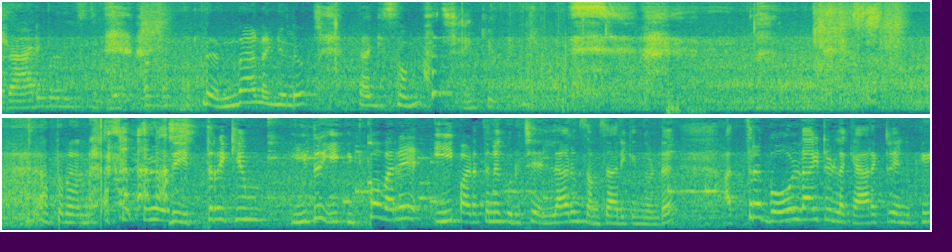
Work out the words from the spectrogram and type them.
അതാരും പ്രതീക്ഷിച്ചിട്ടില്ല. എന്താണെങ്കിലും thank you so much thank you അത്ര തന്നെ. ഇത് ഇത്രയ്ക്കും ഇത് ഇപ്പൊ വരെ ഈ പടത്തിനെ കുറിച്ച് എല്ലാവരും സംസാരിക്കുന്നുണ്ട്. അത്ര ബോൾഡായിട്ടുള്ള ക്യാരക്ടർ എനിക്ക്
